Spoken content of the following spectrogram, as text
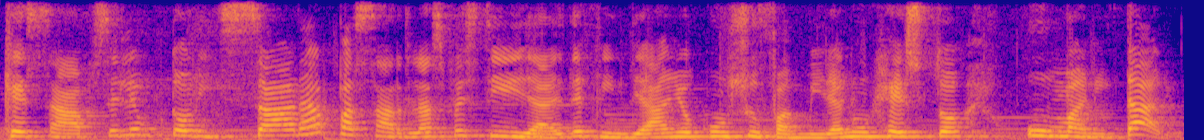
que Saab se le autorizara pasar las festividades de fin de año con su familia en un gesto humanitario.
